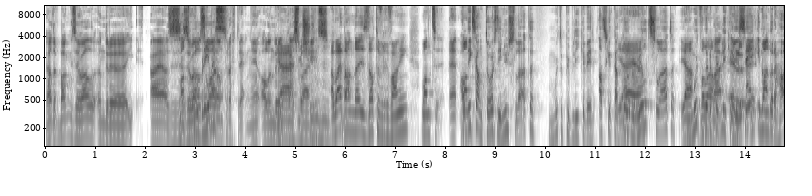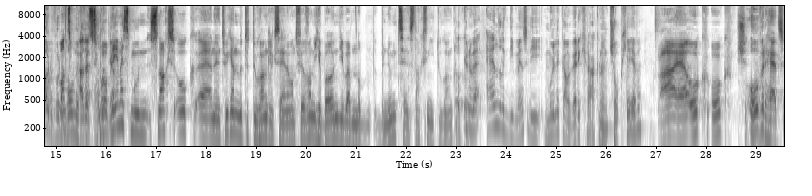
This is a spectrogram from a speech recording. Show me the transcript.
Ja, de banken zijn wel onder... eh, ah ja, ze zijn ze wel zwaar is- aan het terugtrekken. Hè. Al onder Ja, de cash machines. Ah, maar dan eh, is dat de vervanging, want... eh, Al want- die kantoors die nu sluiten, moeten publieke wc... Als je een kantoor Ja, ja. wilt sluiten, Ja, moet voilà. er een publieke wc en- in maar- onderhouden voor want- de volgende Ah, Het 100 probleem is, moet s'nachts ook eh, en in het weekend moet het toegankelijk zijn. Hè, want veel van die gebouwen die we hebben op, benoemd zijn s'nachts niet toegankelijk. Kunnen wij eindelijk die mensen die moeilijk aan werk geraken een job geven? Ah ja, ook. ook. Overheids,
